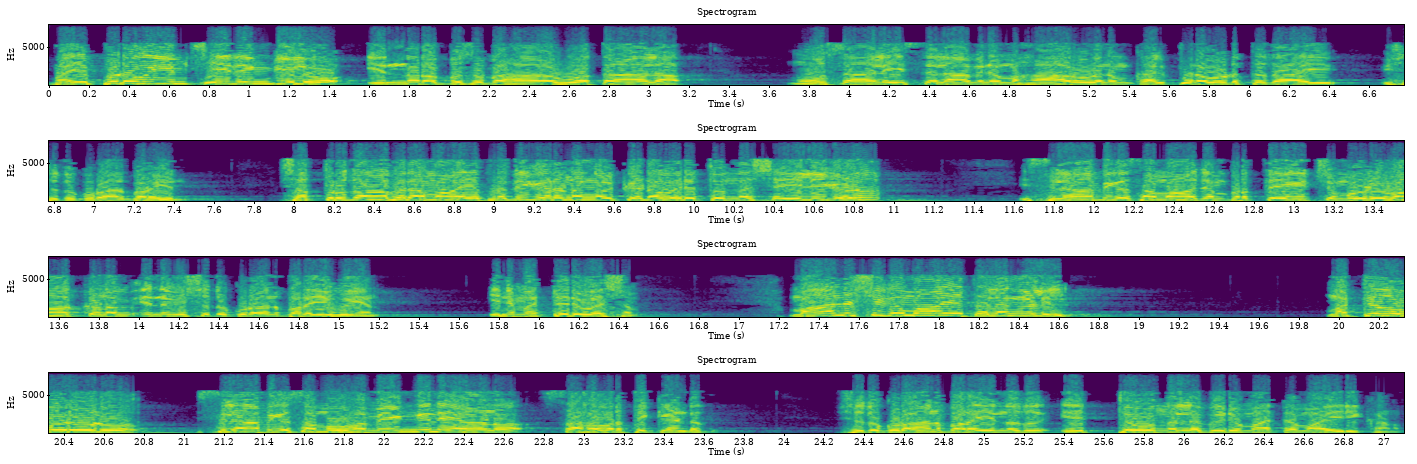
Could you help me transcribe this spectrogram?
ഭയപ്പെടുകയും ചെയ്തെങ്കിലോ എന്ന് റബ്ബു സുബാനഹുത്താല മൂസ അലൈഹി ഇസ്ലാമിനും ഹാറൂനും കൽപ്പന കൊടുത്തതായി വിശുദ്ധ ഖുർആൻ പറയുന്നു. ശത്രുതാപരമായ പ്രതികരണങ്ങൾക്കിടവരുത്തുന്ന ശൈലികൾ ഇസ്ലാമിക സമാജം പ്രത്യേകിച്ചും ഒഴിവാക്കണം എന്ന് വിശുദ്ധ ഖുർആൻ പറയുകയാണ്. ഇനി മറ്റൊരു വശം. മാനുഷികമായ തലങ്ങളിൽ മറ്റുള്ളവരോട് ഇസ്ലാമിക സമൂഹം എങ്ങനെയാണ് സഹവർത്തിക്കേണ്ടത്? വിശുദ്ധ ഖുർആൻ പറയുന്നത് ഏറ്റവും നല്ല പെരുമാറ്റമായിരിക്കണം.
